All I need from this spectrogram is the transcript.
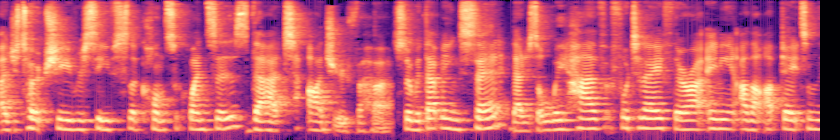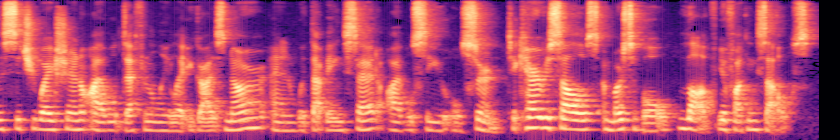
I just hope she receives the consequences that are due for her. So, with that being said, that is all we have for today. If there are any other updates on this situation, I will definitely let you guys know. And with that being said, I will see you all soon. Take care of yourselves, and most of all, love your fucking selves.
